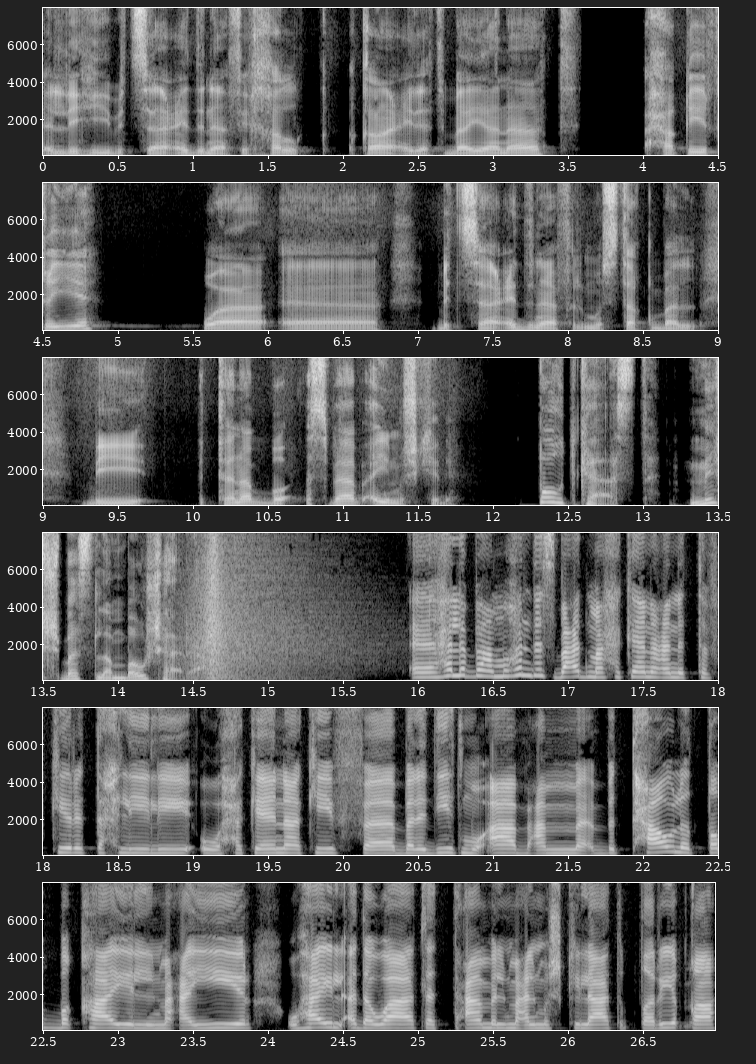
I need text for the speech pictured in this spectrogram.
اللي هي بتساعدنا في خلق قاعدة بيانات حقيقية وبتساعدنا في المستقبل بتنبؤ أسباب أي مشكلة. بودكاست مش بس لمبة وشارع. آه، هلا مع مهندس بعد ما حكينا عن التفكير التحليلي وحكينا كيف آه، بلدية مؤاب عم بتحاول تطبق هاي المعايير وهاي الأدوات للتعامل مع المشكلات بطريقة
